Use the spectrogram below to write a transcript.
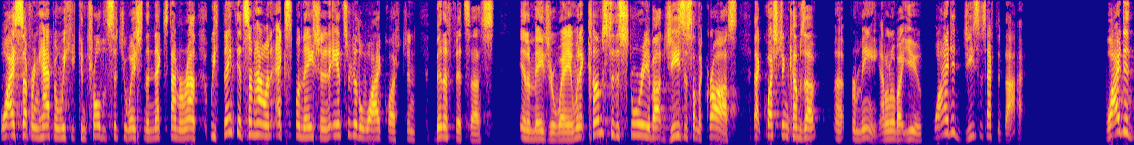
why suffering happened, we could control the situation the next time around. We think that somehow an explanation, an answer to the why question, benefits us in a major way. And when it comes to the story about Jesus on the cross, that question comes up uh, for me. I don't know about you. Why did Jesus have to die? Why did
